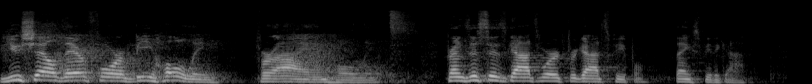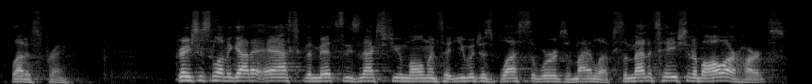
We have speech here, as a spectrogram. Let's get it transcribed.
You shall therefore be holy, for I am holy." Friends, this is God's word for God's people. Thanks be to God. Let us pray. Gracious and loving God, I ask the midst of these next few moments that you would just bless the words of my lips, the meditation of all our hearts,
